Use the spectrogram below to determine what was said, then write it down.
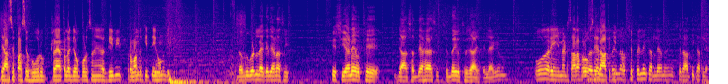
ਤੇ ਆਸੇ-ਪਾਸੇ ਹੋਰ ਟ੍ਰੈਪ ਲੱਗੇ ਉਹ ਪੁਲਿਸ ਨੇ ਅੱਗੇ ਵੀ ਪ੍ਰਬੰਧ ਕੀਤੇ ਹੋਣਗੇ। ਡਬਲੂਗੜ ਲੈ ਕੇ ਜਾਣਾ ਸੀ। ਪਿਸੀਆ ਨੇ ਉੱਥੇ ਜਹਾਜ਼ ਸੱਦਿਆ ਹੋਇਆ ਸੀ ਸਿੱਧਾ ਹੀ ਉੱਥੋਂ ਜਹਾਜ਼ ਤੇ ਲੈ ਗਏ ਉਹਨੂੰ। ਉਹ ਅਰੇਂਜਮੈਂਟ ਸਾਰਾ ਫਿਰ ਉਸੇ ਰਾਤ ਪਹਿਲਾਂ ਕੀਤਾ। ਉਸੇ ਪਹਿਲਾਂ ਹੀ ਕਰ ਲਿਆ ਉਹਨੇ ਉਸੇ ਰਾਤ ਹੀ ਕਰ ਲਿਆ।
